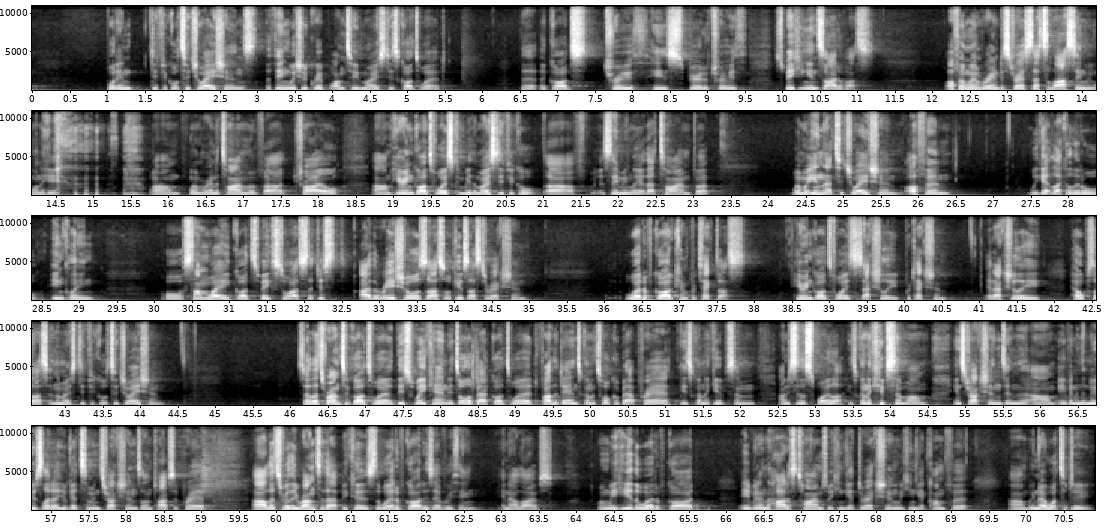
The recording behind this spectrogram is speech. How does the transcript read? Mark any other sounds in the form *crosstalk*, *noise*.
put in difficult situations, the thing we should grip onto most is God's Word. The, the God's truth, His Spirit of truth, speaking inside of us. Often when we're in distress, that's the last thing we want to hear. *laughs* um, when we're in a time of uh, trial, um, hearing God's voice can be the most difficult, uh, seemingly at that time. But when we're in that situation, often we get like a little inkling or some way God speaks to us that just either reassures us or gives us direction. Word of God can protect us. Hearing God's voice is actually protection. It actually helps us in the most difficult situation. So let's run to God's Word. This weekend, it's all about God's Word. Father Dan's going to talk about prayer. He's going to give some, um, this is a spoiler, he's going *laughs* to give some um, instructions, in the, um, even in the newsletter, you'll get some instructions on types of prayer. Uh, let's really run to that because the Word of God is everything in our lives. When we hear the Word of God, even in the hardest times, we can get direction, we can get comfort, um, we know what to do.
